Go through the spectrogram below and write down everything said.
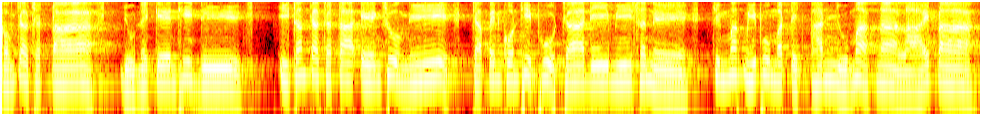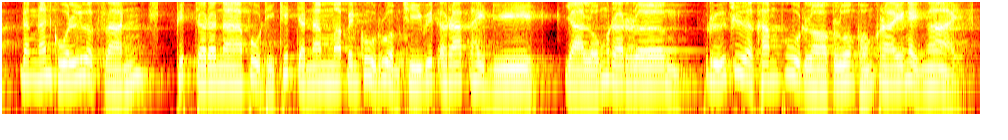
ของเจ้าชะตา อยู่ในเกณฑ์ที่ดี อีกทั้งเจ้าชะตาเองช่วงนี้ จะเป็นคนที่พูดจาดีมีเสน่ห์จึงมักมีผู้มาติดพันอยู่มากหน้าหลายตา ดังนั้นควรเลือกสรรพิจารณาผู้ที่คิดจะนำมาเป็นคู่ร่วมชีวิตรักให้ดี อย่าหลงระเริง หรือเชื่อคำพูดหลอกลวงของใครง่ายๆ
